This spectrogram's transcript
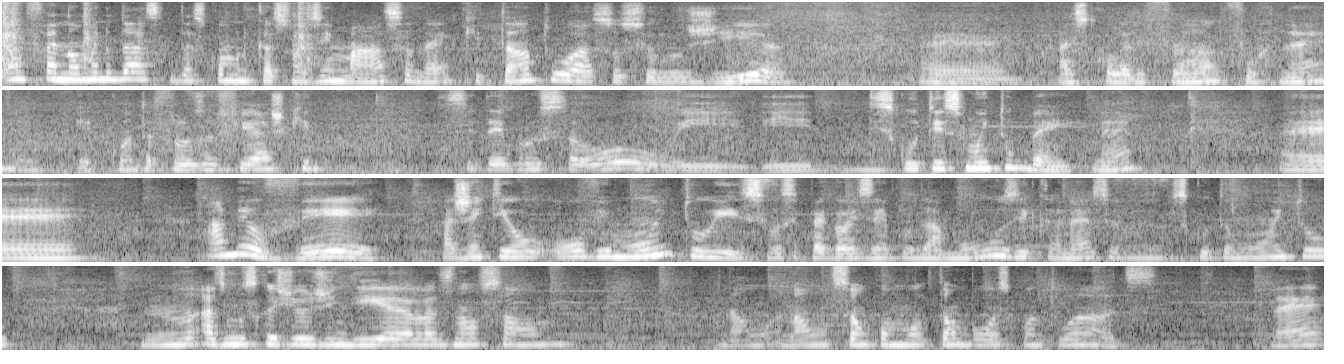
é um fenômeno das, das comunicações em massa, né? Que tanto a sociologia, é, a escola de Frankfurt, né? Quanto a filosofia, acho que se debruçou e, e discute isso muito bem, né? É, a meu ver, a gente ouve muito isso. Você pegar o exemplo da música, né? Você escuta muito as músicas de hoje em dia elas não são não, não são como tão boas quanto antes, né?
